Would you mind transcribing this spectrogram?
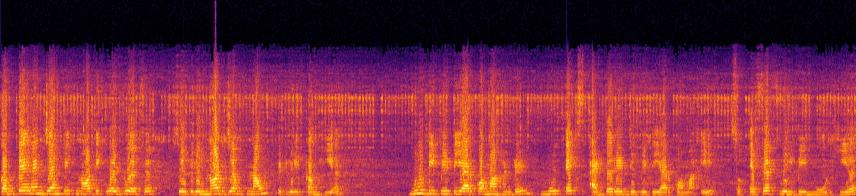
compare and jump if not equal to ff so it will not jump now it will come here move dptr comma 100 move x at the rate dptr comma a so ff will be moved here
